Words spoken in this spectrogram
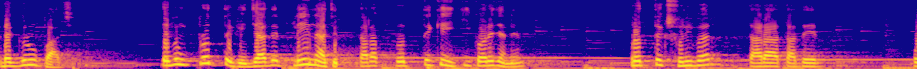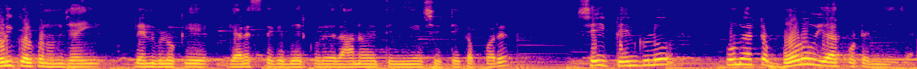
একটা গ্রুপ আছে। এবং প্রত্যেকেই যাদের প্লেন আছে, তারা প্রত্যেকেই কি করে জানেন? প্রত্যেক শনিবার তারা তাদের পরিকল্পনা অনুযায়ী প্লেনগুলোকে গ্যারেজ থেকে বের করে রানওয়েতে নিয়ে এসে টেক আপ করে। সেই প্লেনগুলো কোনো একটা বড় এয়ারপোর্টে নিয়ে যায়।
